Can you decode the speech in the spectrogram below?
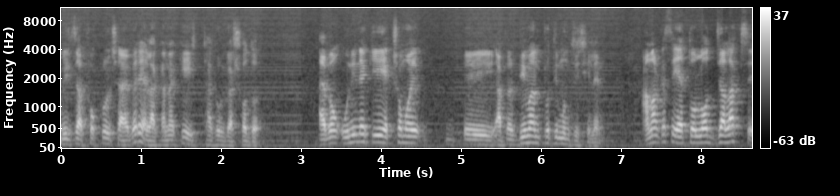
মির্জা ফখরুল সাহেবের এলাকা নাকি ঠাকুরগাঁ সদর। এবং উনি নাকি একসময় এই আপনার বিমান প্রতিমন্ত্রী ছিলেন। আমার কাছে এত লজ্জা লাগছে,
